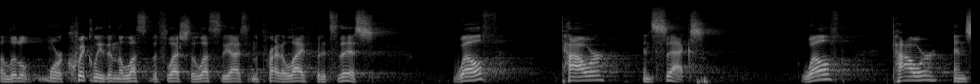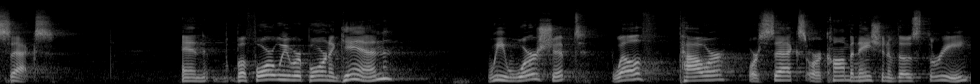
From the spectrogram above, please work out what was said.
a little more quickly than the lust of the flesh, the lust of the eyes, and the pride of life, but it's this wealth, power, and sex. Wealth, power, and sex. And before we were born again, we worshiped wealth, power, or sex, or a combination of those three,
